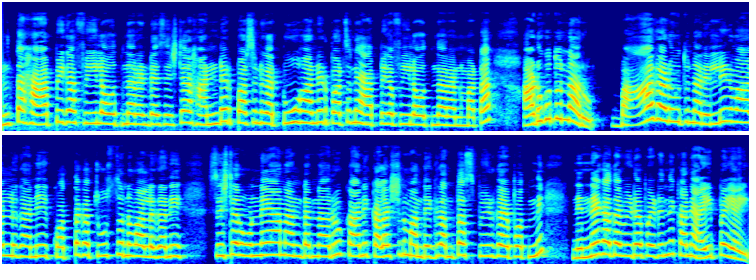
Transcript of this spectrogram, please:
ఎంత హ్యాపీగా ఫీల్ అవుతున్నారంటే సిస్టర్ హండ్రెడ్ పర్సెంట్గా టూ హండ్రెడ్ పర్సెంట్ హ్యాపీగా ఫీల్ అవుతున్నారనమాట అడుగుతున్నారు. బాగా అడుగుతున్నారు. వెళ్ళిన వాళ్ళు కానీ కొత్తగా చూస్తున్న వాళ్ళు కానీ సిస్టర్ ఉన్నాయా అని అంటున్నారు. కానీ కలెక్షన్ మన దగ్గర అంతా స్పీడ్గా అయిపోతుంది. నిన్నే కదా వీడియో పెట్టింది కానీ అయిపోయాయి.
